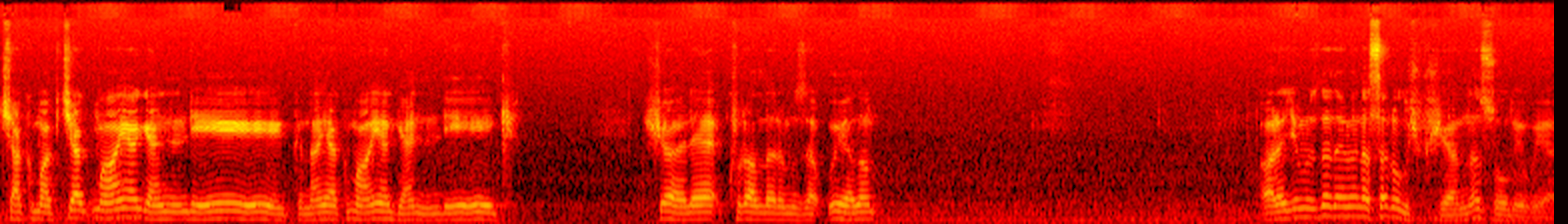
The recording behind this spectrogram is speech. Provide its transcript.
Çakmak çakmaya geldik, kına yakmaya geldik. Şöyle kurallarımıza uyalım. Aracımızda da hemen hasar oluşmuş ya. Nasıl oluyor bu ya?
